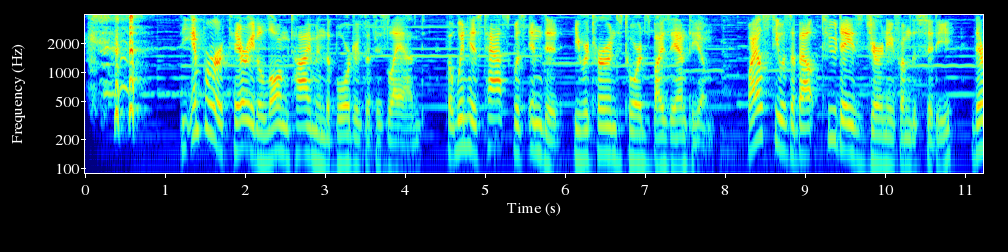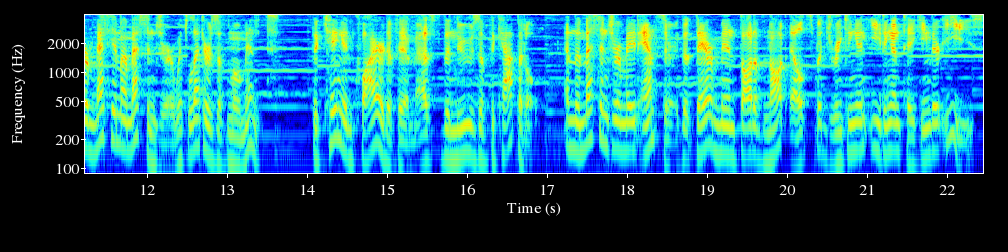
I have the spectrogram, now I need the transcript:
the emperor tarried a long time in the borders of his land, but when his task was ended, he returned towards Byzantium. Whilst he was about two days' journey from the city, there met him a messenger with letters of moment. The king inquired of him as to the news of the capital, and the messenger made answer that their men thought of naught else but drinking and eating and taking their ease,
